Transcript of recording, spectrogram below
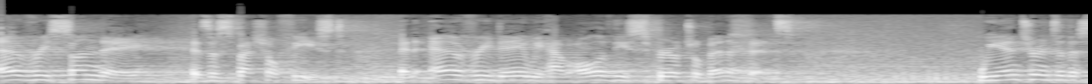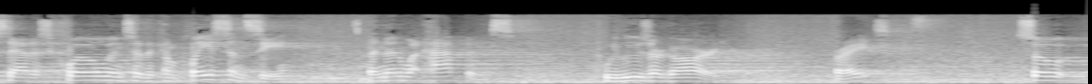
Every Sunday is a special feast, and every day we have all of these spiritual benefits. We enter into the status quo, into the complacency, and then what happens? We lose our guard, right? So,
